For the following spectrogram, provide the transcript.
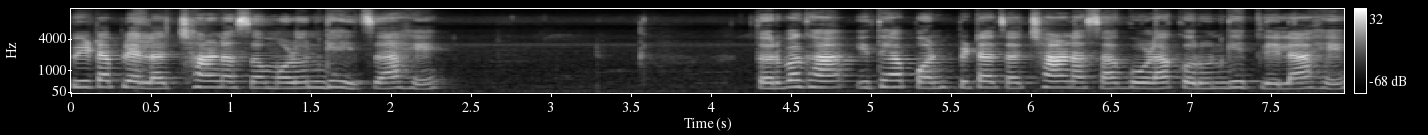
पीठ आपल्याला छान असं मळून घ्यायचं आहे. तर बघा इथे आपण पिठाचा छान असा गोळा करून घेतलेला आहे.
